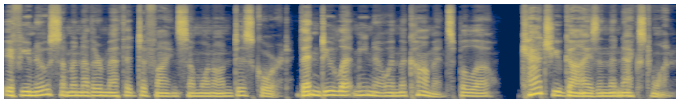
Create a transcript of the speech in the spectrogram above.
If you know some another method to find someone on Discord, then do let me know in the comments below. Catch you guys in the next one.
